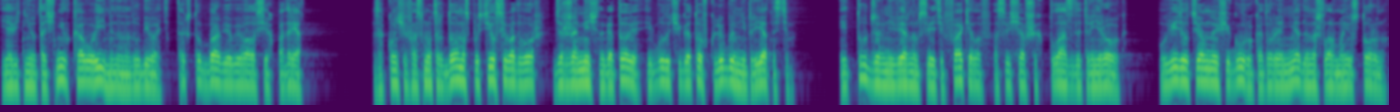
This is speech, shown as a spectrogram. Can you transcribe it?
Я ведь не уточнил, кого именно надо убивать, так что Барби убивала всех подряд. Закончив осмотр дома, спустился во двор, держа меч наготове и будучи готов к любым неприятностям. И тут же в неверном свете факелов, освещавших плац для тренировок, увидел темную фигуру, которая медленно шла в мою сторону.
